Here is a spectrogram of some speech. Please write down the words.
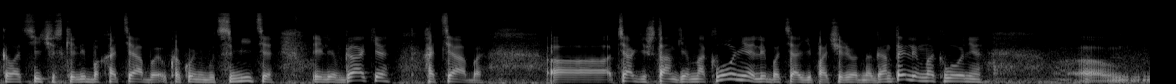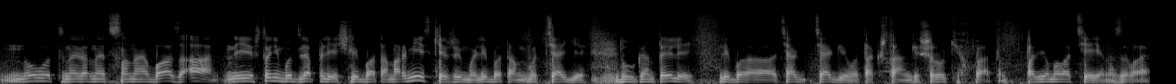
классический, либо хотя бы в какой-нибудь смите или в гаке, хотя бы. Э, Тяги штанги в наклоне, либо тяги поочередно гантели в наклоне. Эм, Ну вот, наверное, это основная база. А, и что-нибудь для плеч, либо там армейские жимы, либо там вот тяги Мгм. двух гантелей, либо тяг- тяги вот так штанги широких хватом. Подъемы локтей я называю.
